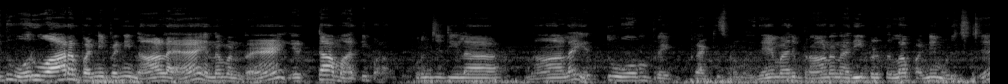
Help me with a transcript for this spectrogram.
இது ஒரு வாரம் பண்ணி பண்ணி நாளை என்ன பண்ணுறேன் எட்டாக மாற்றி பழகும் புரிஞ்சுட்டீங்களா? நாளை எட்டு ஓம் ப்ராக்டிஸ் பண்ணுவோம் இதே மாதிரி பிராணன் அதிகப்படுத்தலாம் பண்ணி முடிச்சுட்டு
